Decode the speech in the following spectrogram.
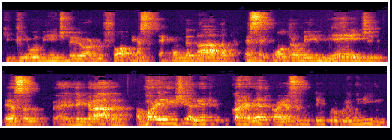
que cria um ambiente melhor no shopping, essa é condenada, essa é contra o meio ambiente, essa é, degrada. Agora, a energia elétrica, o carro elétrico, essa não tem problema nenhum.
